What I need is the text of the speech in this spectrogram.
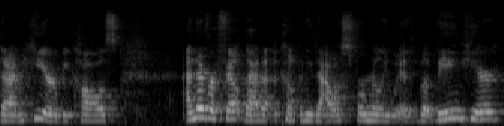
that I'm here because I never felt that at the company that I was formerly with. But being here,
